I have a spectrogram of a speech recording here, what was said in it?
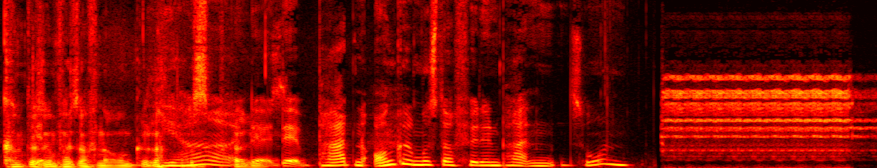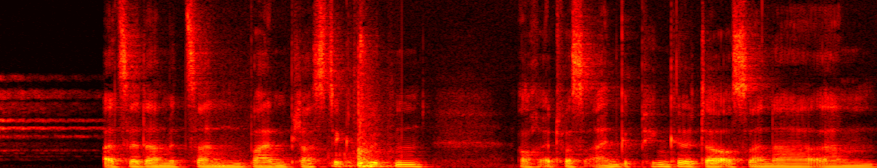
Kommt das irgendwas auf einen Onkel aus ja, Paris? der, der Patenonkel muss doch für den Patensohn. Als er da mit seinen beiden Plastiktüten auch etwas eingepinkelt da aus seiner ähm,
